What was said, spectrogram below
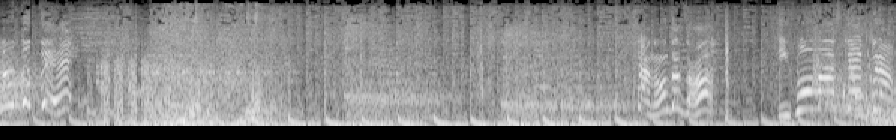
ななんだって頼んだぞリフォーマーステープラン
